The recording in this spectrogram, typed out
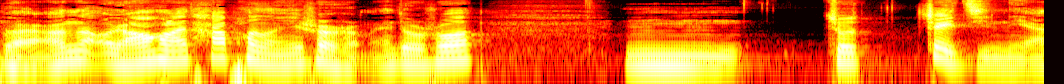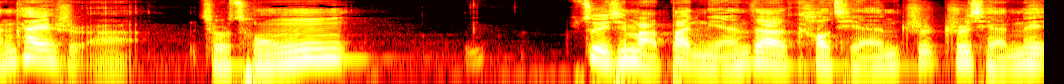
对，然后那然后后来他碰到一事儿什么呀？就是说，嗯，就这几年开始，就是从最起码半年在靠前之之前那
